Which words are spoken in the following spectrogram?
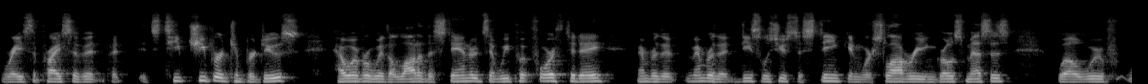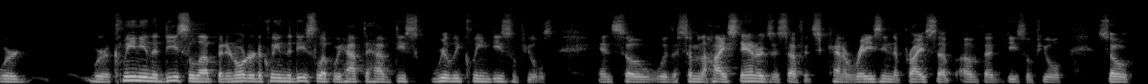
raise the price of it. But it's cheaper to produce. However, with a lot of the standards that we put forth today, remember that remember that diesels used to stink and were slobbery and gross messes. Well, we're we're we're cleaning the diesel up, but in order to clean the diesel up, we have to have really clean diesel fuels. And so, with some of the high standards and stuff, it's kind of raising the price up of the diesel fuel. So,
